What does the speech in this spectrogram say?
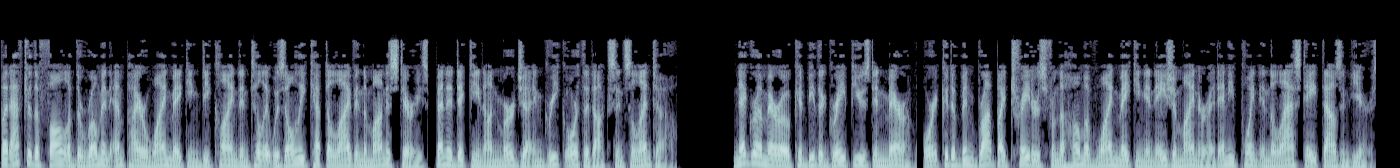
But after the fall of the Roman Empire winemaking declined until it was only kept alive in the monasteries, Benedictine on Murgia and Greek Orthodox in Salento. Negroamaro could be the grape used in Marum, or it could have been brought by traders from the home of winemaking in Asia Minor at any point in the last 8,000 years.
